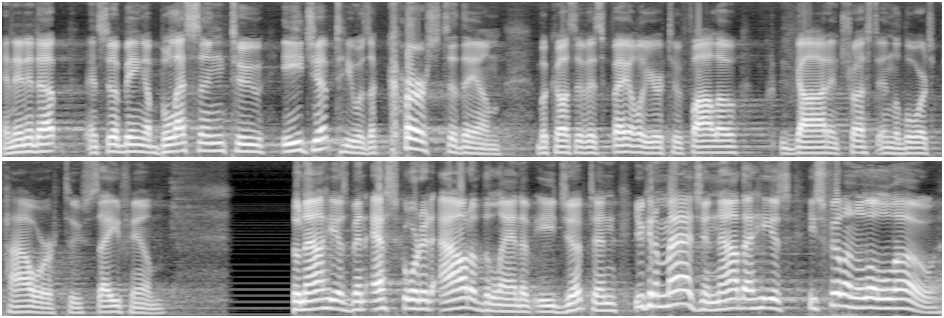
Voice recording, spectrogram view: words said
and ended up, instead of being a blessing to Egypt, he was a curse to them because of his failure to follow God and trust in the Lord's power to save him. So now he has been escorted out of the land of Egypt, and you can imagine now that he is he's feeling a little low.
